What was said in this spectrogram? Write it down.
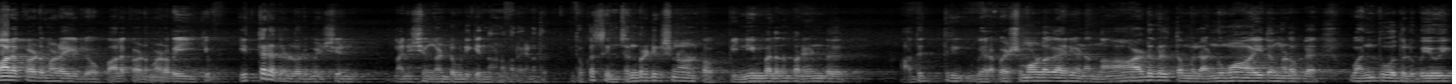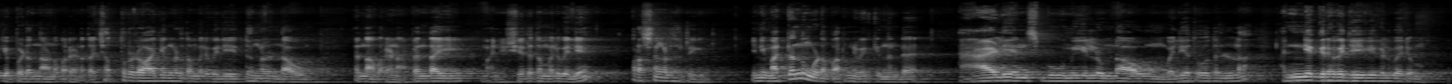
പാലക്കാട് മഴയില്ലോ പാലക്കാട് മഴ പെയ്യിക്കും. ഇത്തരത്തിലുള്ളൊരു മെഷീൻ മനുഷ്യൻ കണ്ടുപിടിക്കുന്നതാണ് പറയണത്. ഇതൊക്കെ സിംസൺ പ്രഡിക്ഷനാണ് കേട്ടോ പിന്നെയും പലതും പറയുന്നുണ്ട് അത് ഇത്തിരി വിഷമമുള്ള കാര്യമാണ്. നാടുകൾ തമ്മിൽ അണുവായുധങ്ങളൊക്കെ വൻതോതിൽ ഉപയോഗിക്കപ്പെടുന്നതാണ് പറയണത്. ശത്രു രാജ്യങ്ങൾ തമ്മിൽ വലിയ യുദ്ധങ്ങളുണ്ടാവും എന്നാണ് പറയണത്. അപ്പോൾ എന്തായി? മനുഷ്യർ തമ്മിൽ വലിയ പ്രശ്നങ്ങൾ സൃഷ്ടിക്കും. ഇനി മറ്റൊന്നും കൂടെ പറഞ്ഞു വെക്കുന്നുണ്ട്. ആലിയൻസ് ഭൂമിയിൽ ഉണ്ടാവും വലിയ തോതിലുള്ള അന്യഗ്രഹജീവികൾ വരും.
